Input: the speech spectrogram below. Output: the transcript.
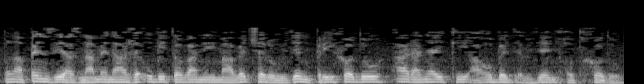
Plná penzia znamená, že ubytovaný má večeru v deň príchodu a raňajky a obed v deň odchodu.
